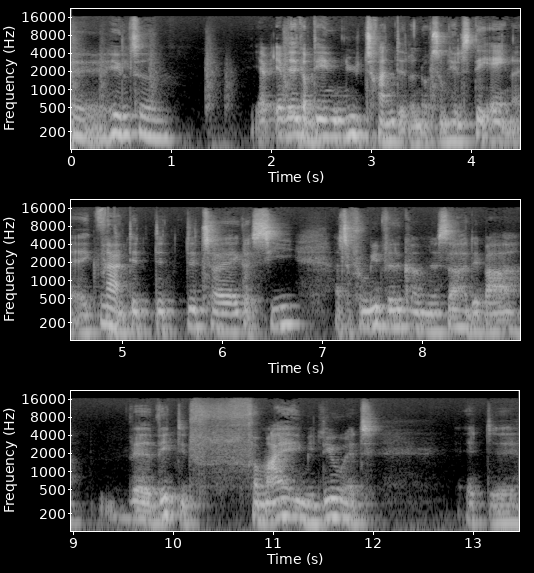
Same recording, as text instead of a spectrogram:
øh, hele tiden. Jeg, jeg ved ikke, om det er en ny trend eller noget som helst. Det aner jeg ikke, fordi Nej. det, det, det tør jeg ikke at sige. Altså for mit vedkommende, så har det bare været vigtigt for mig i mit liv, at, at, øh,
